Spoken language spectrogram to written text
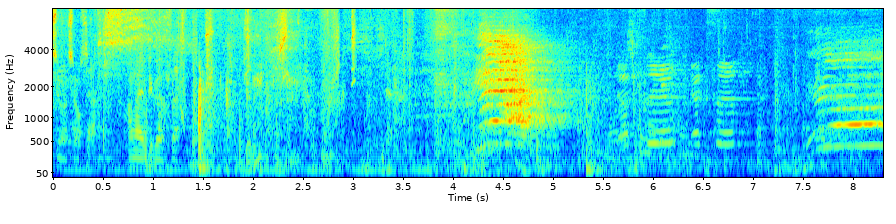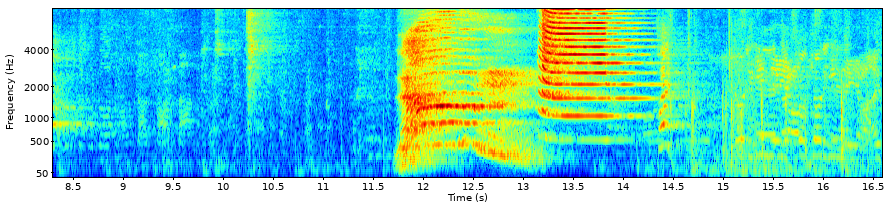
しましょう離れてくださいラ距離ね、立つと距離ね。はい、それで。近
